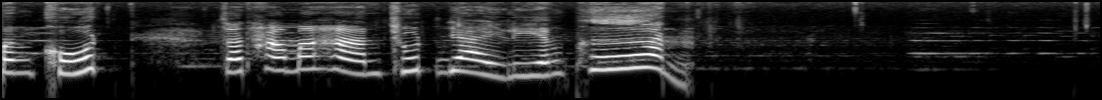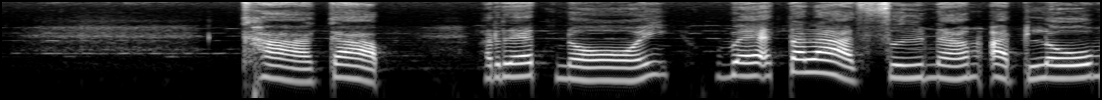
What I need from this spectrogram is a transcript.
มังคุด จะทำอาหารชุดใหญ่เลี้ยงเพื่อน ขากลับ แรดน้อย แวะตลาดซื้อน้ำอัดลม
